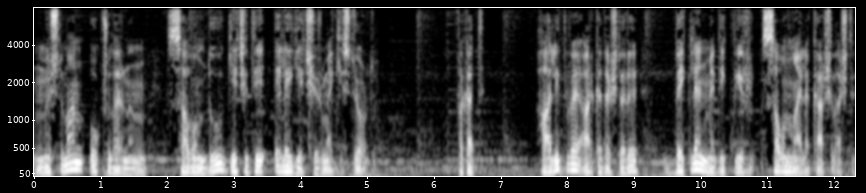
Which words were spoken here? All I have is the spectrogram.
Müslüman okçularının savunduğu geçidi ele geçirmek istiyordu. Fakat Halit ve arkadaşları beklenmedik bir savunmayla karşılaştı.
